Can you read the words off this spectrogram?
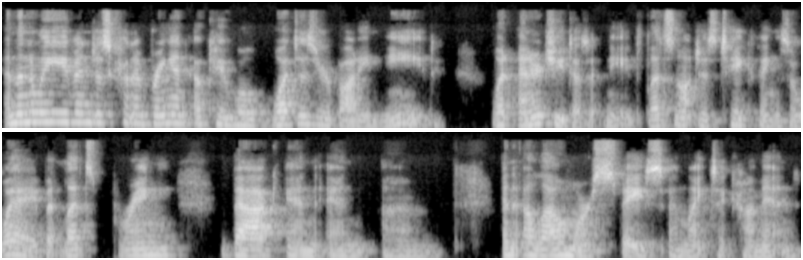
and then we even just kind of bring in okay well what does your body need what energy does it need? Let's not just take things away but let's bring back and and um, and allow more space and light to come in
